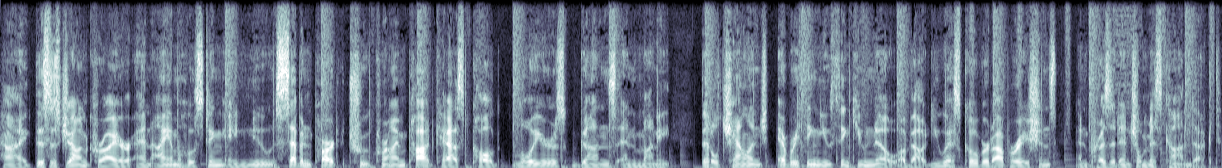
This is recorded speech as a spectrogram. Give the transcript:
Hi, this is Jon Cryer, and I am hosting a new seven part true crime podcast called Lawyers, Guns, and Money that'll challenge everything you think you know about U.S. covert operations and presidential misconduct.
